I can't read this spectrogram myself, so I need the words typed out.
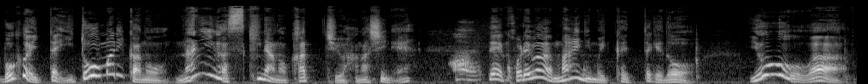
僕は一体伊藤まりかの何が好きなのかっていう話ね。はい。で、これは前にも一回言ったけど、要は、か、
